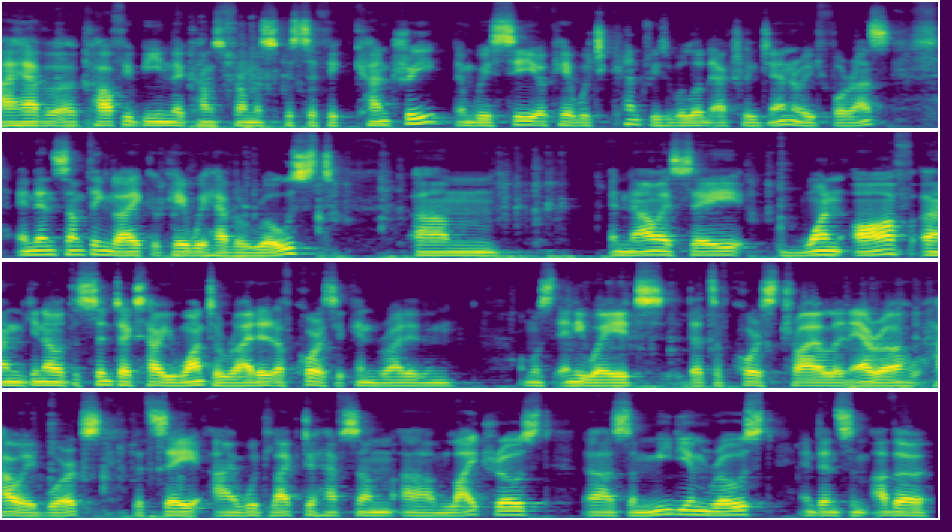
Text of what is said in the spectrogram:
I have a coffee bean that comes from a specific country. Then we see, okay, which countries will it actually generate for us? And then something like, okay, we have a roast. Um, and now I say one off, and you know the syntax how you want to write it. Of course, you can write it in almost anyway. It's, that's of course trial and error how it works. Let's say I would like to have some um, light roast, uh, some medium roast, and then some other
